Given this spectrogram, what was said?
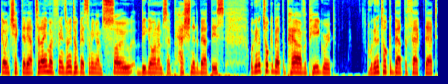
Go and check that out. Today, my friends, we're going to talk about something I'm so big on. I'm so passionate about this. We're going to talk about the power of a peer group. We're going to talk about the fact that,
